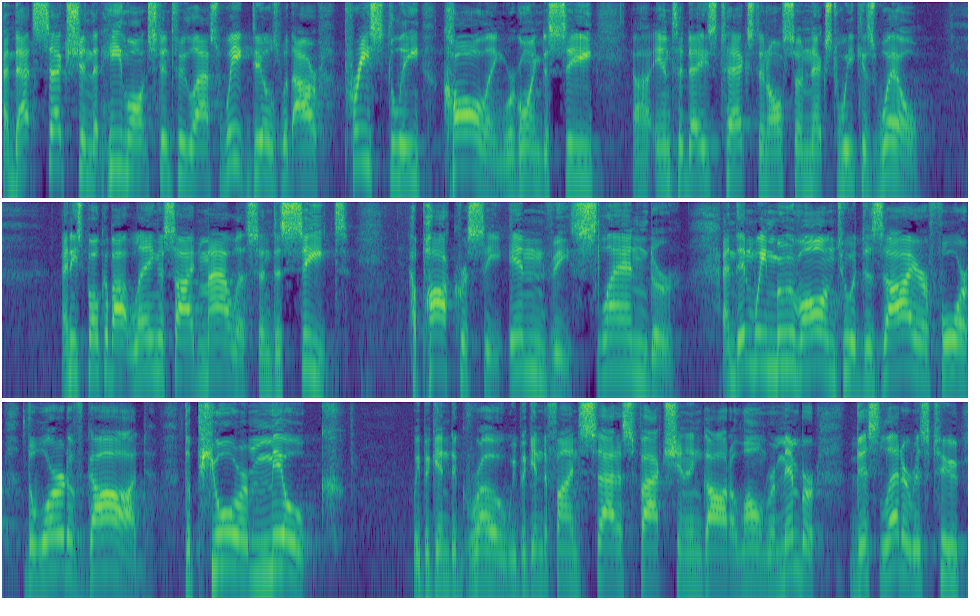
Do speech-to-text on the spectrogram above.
And that section that he launched into last week deals with our priestly calling. We're going to see uh, in today's text and also next week as well. And he spoke about laying aside malice and deceit, hypocrisy, envy, slander, and then we move on to a desire for the Word of God, the pure milk. We begin to grow. We begin to find satisfaction in God alone. Remember, this letter is to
